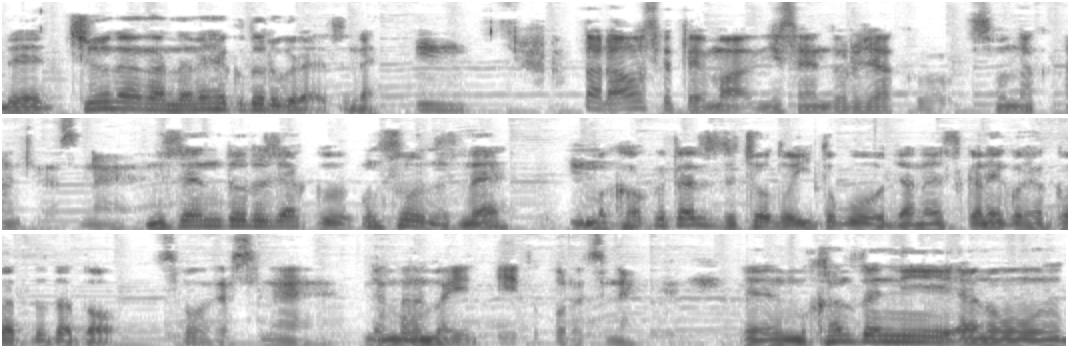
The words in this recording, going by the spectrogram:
で、チューナーが700ドルぐらいですね。うん。だから合わせて、まあ2000ドル弱、そんな感じですね。2000ドル弱、うんそうですね。うんまあ、価格帯としてちょうどいいとこじゃないですかね、500ワットだと。そうですね。でもなかなかいいいいところですね。えーもう完全に、あの、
